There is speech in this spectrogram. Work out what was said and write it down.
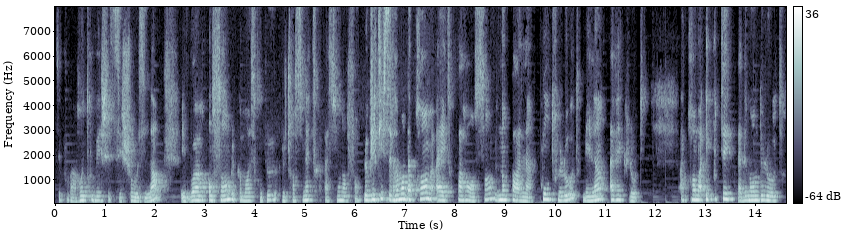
C'est pouvoir retrouver ces choses-là et voir ensemble comment est-ce qu'on peut le transmettre à son enfant. L'objectif, c'est vraiment d'apprendre à être parents ensemble, non pas l'un contre l'autre, mais l'un avec l'autre apprendre à écouter la demande de l'autre,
